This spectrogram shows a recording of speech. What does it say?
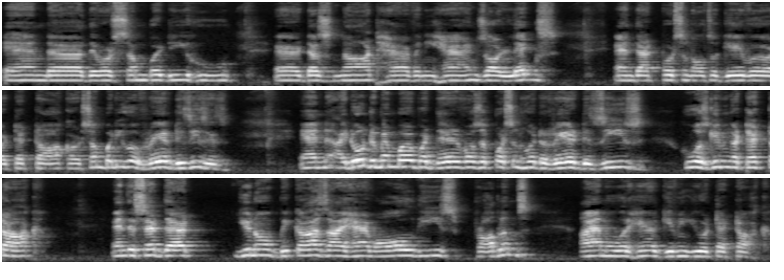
And uh, there was somebody who uh, does not have any hands or legs. And that person also gave a ted talk or somebody who have rare diseases. And I don't remember, but there was a person who had a rare disease who was giving a TED talk. And they said that, you know, because I have all these problems, I am over here giving you a TED talk.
